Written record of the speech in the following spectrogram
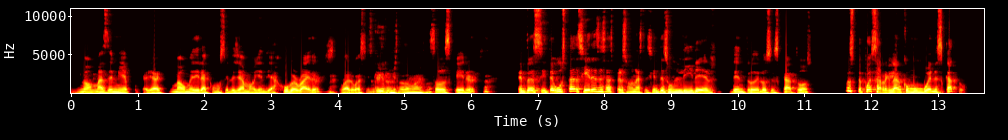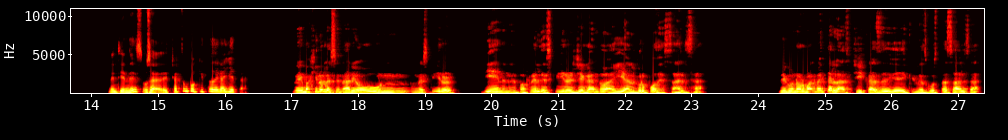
¿no? Más de mi época. Ya Mau me dirá cómo se les llama hoy en día, Hoover Riders o algo así. Skaters nada más, ¿no? Solo skaters. Entonces, si te gusta, si eres de esas personas, te sientes un líder dentro de los escatos, pues te puedes arreglar como un buen escato. ¿Me entiendes? O sea, echarte un poquito de galleta. Me imagino el escenario, un, un skater bien en el papel de skater llegando ahí al grupo de salsa. Digo, normalmente las chicas de, que les gusta salsa,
